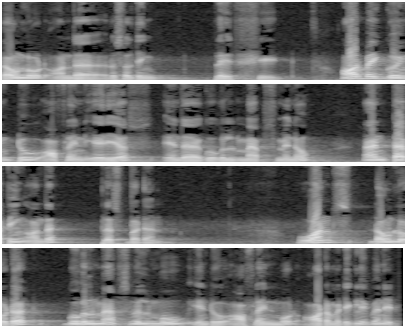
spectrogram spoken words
download on the resulting place sheet, or by going to offline areas in the Google Maps menu and tapping on the plus button. Once downloaded, Google Maps will move into offline mode automatically when it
